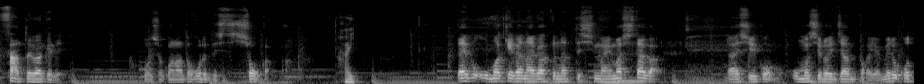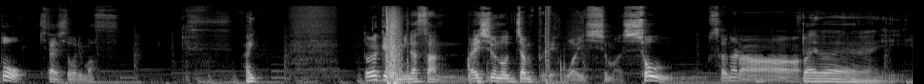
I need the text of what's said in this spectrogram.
さあというわけで今週こんなところでしょうか。はい。だいぶおまけが長くなってしまいましたが来週以降も面白いジャンプが読めることを期待しております。はい。というわけで皆さん来週のジャンプでお会いしましょう。さよなら。バイバイ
